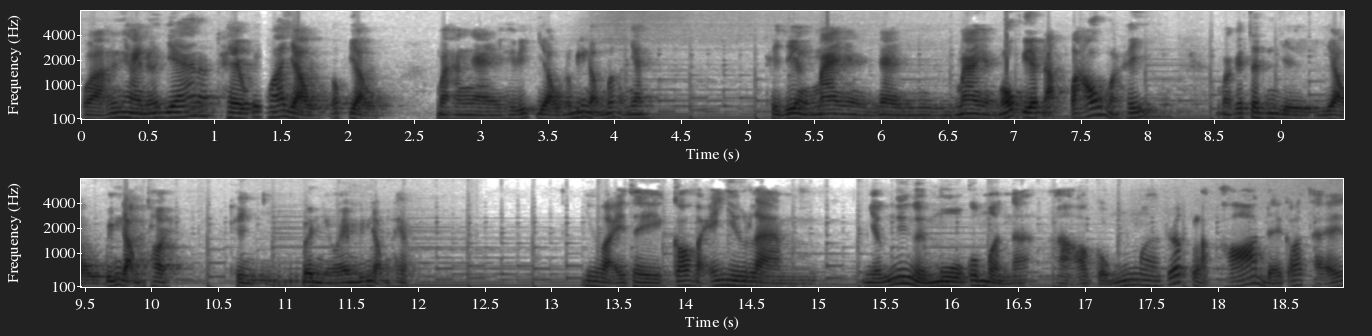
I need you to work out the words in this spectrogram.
Và thứ hai nữa giá nó theo cái hóa dầu gốc dầu mà hàng ngày thì biết dầu nó biến động rất là nhanh. Thì chỉ cần mai ngày, ngày mai ngày mốt gì đọc báo mà thấy mà cái tin gì dầu biến động thôi thì bên nhiều em biến động theo. Như vậy thì có vẻ như là những cái người mua của mình họ cũng rất là khó để có thể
